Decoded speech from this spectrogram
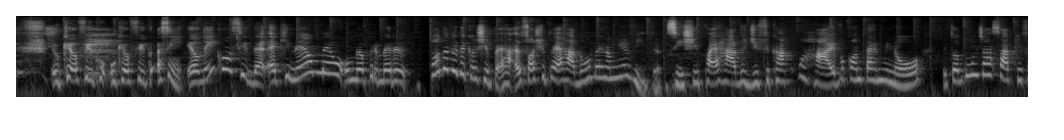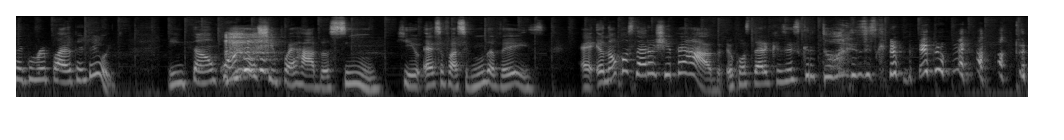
o que eu fico, o que eu fico, assim, eu nem considero, é que nem o meu, o meu primeiro, toda vida que eu chipei errado, eu só chipei errado uma vez na minha vida. Assim, chipar errado de ficar com raiva quando terminou, e todo mundo já sabe que foi com o Reply 88. Então, quando eu chipo errado assim, que essa foi a segunda vez, É, eu não considero o chip errado. Eu considero que os escritores escreveram errado.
